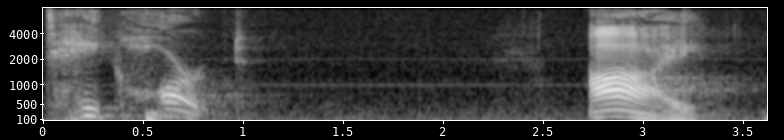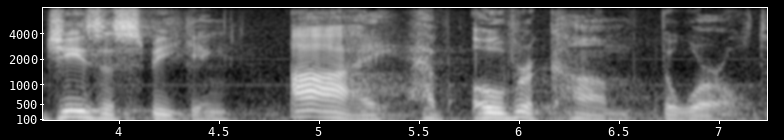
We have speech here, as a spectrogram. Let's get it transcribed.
Take heart. I, Jesus speaking, I have overcome the world.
